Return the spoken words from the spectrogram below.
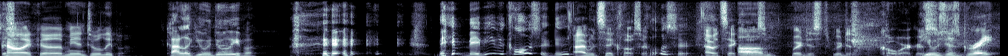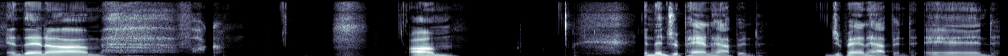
Kind of like uh, me and Dua Lipa. kind of like you and Dua Lipa. maybe, maybe even closer, dude. I would say closer. Closer. I would say closer. Um, we're just we're just coworkers. He was just great. And then um fuck. Um and then Japan happened. Japan happened and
